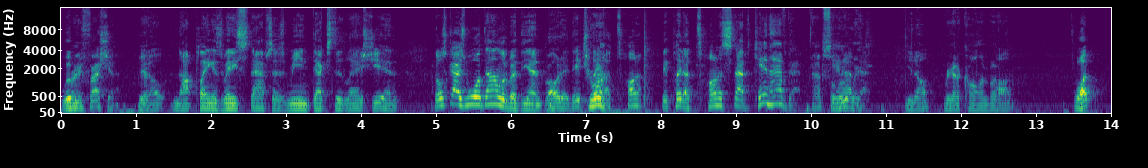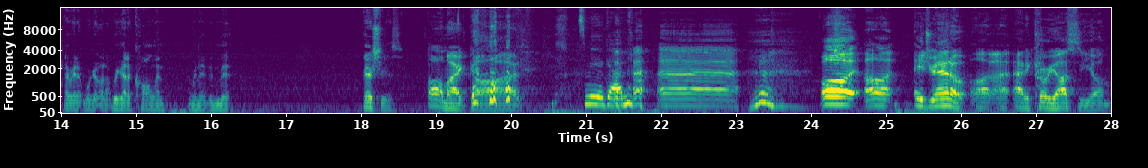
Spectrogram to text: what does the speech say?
We'll be fresher. Yeah. You know, not playing as many snaps as me and Dex did last year, and those guys wore down a little bit at the end, bro. They, they Sure. played a ton. Of, they played a ton of snaps. Can't have that. Absolutely. have that. You know We got to call in, but Um, what? I got we got we got to call in. I'm gonna admit. There she is. Oh my God. It's me again. Uh, oh, uh, Adriano, uh, out of curiosity, um,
